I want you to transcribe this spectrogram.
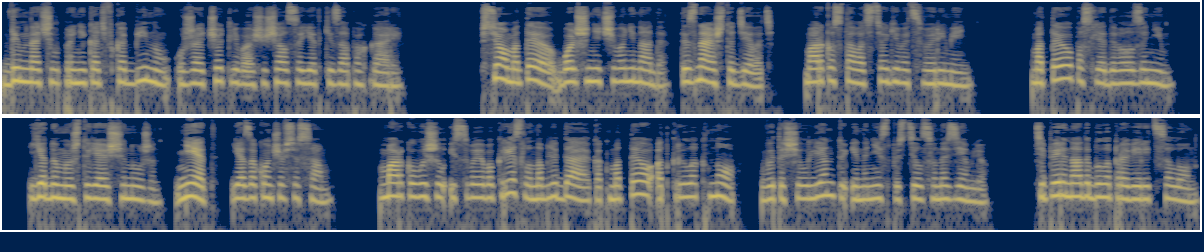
Дым начал проникать в кабину, уже отчетливо ощущался едкий запах гари. «Все, Матео, больше ничего не надо. Ты знаешь, что делать. Марко стал отстегивать свой ремень. Матео последовал за ним. Я думаю, что я еще нужен. Нет, я закончу все сам. Марко вышел из своего кресла, наблюдая, как Матео открыл окно, вытащил ленту и на ней спустился на землю. Теперь надо было проверить салон.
